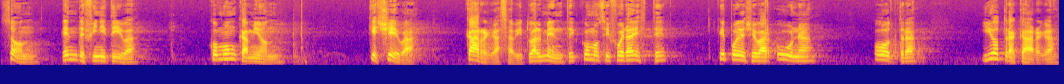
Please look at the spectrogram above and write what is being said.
son, en definitiva, como un camión que lleva cargas habitualmente, como si fuera este, que puede llevar una, otra, y otra carga,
